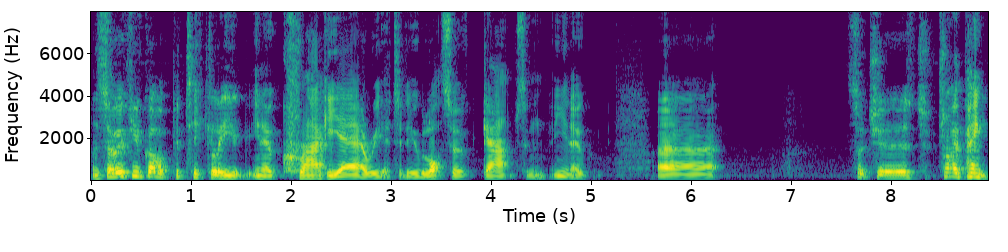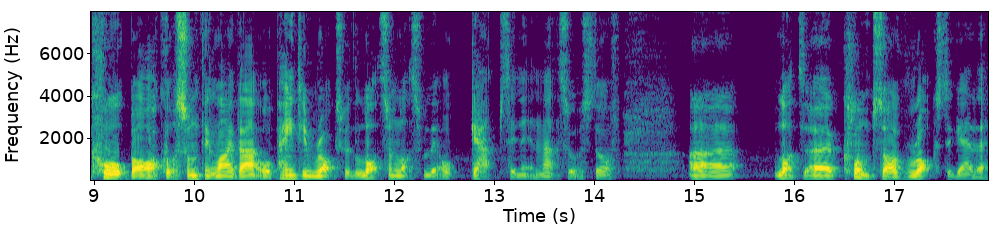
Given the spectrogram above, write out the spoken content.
And so, if you've got a particularly, you know, craggy area to do, lots of gaps and you know. Uh, such as try to paint cork bark or something like that, or painting rocks with lots and lots of little gaps in it and that sort of stuff. Uh, lots uh, clumps of rocks together.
